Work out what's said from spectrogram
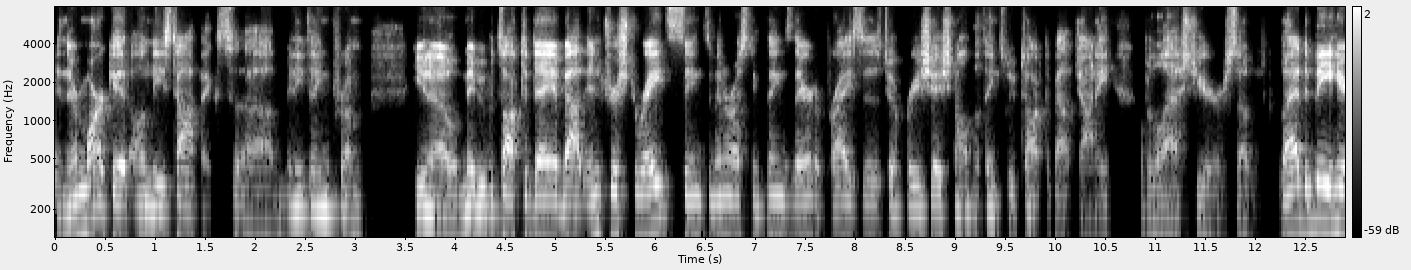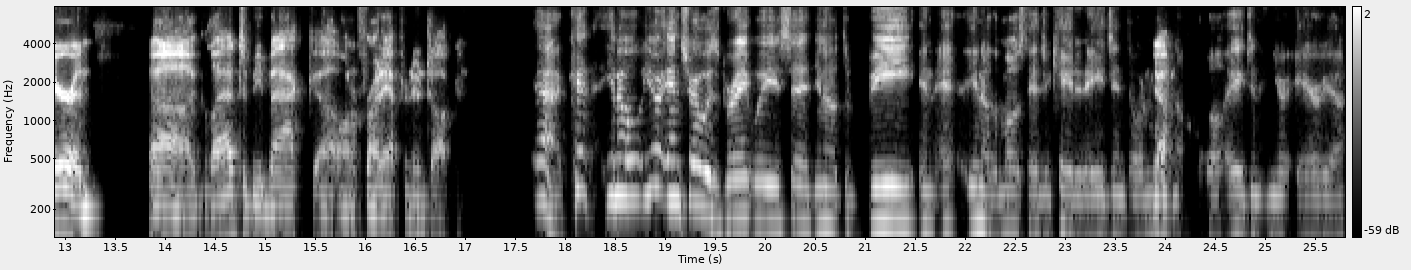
in their market on these topics. Uh, anything from, you know, maybe we'll talk today about interest rates, seeing some interesting things there to prices, to appreciation, all the things we've talked about, Johnny, over the last year. So glad to be here. And uh, glad to be back uh, on a Friday afternoon talking. Yeah, can, you know your intro was great where you said you know to be in eh, you know the most educated agent or yeah. knowledgeable agent in your area,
